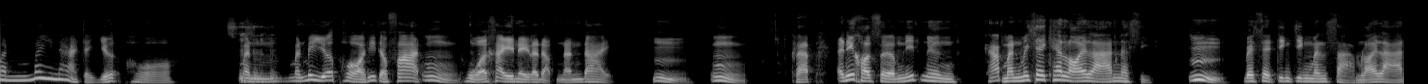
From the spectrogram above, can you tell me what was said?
มันไม่น่าจะเยอะพอ มันมันไม่เยอะพอที่จะฟาดอืมหัวใครในระดับนั้นได้ อืม อืม ครับ อันนี้ขอเสริมนิดนึงครับ มันไม่ใช่แค่ร้อยล้านนะสิ อืมเบสเสร็จจริง ๆ มันสามร้อยล้าน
